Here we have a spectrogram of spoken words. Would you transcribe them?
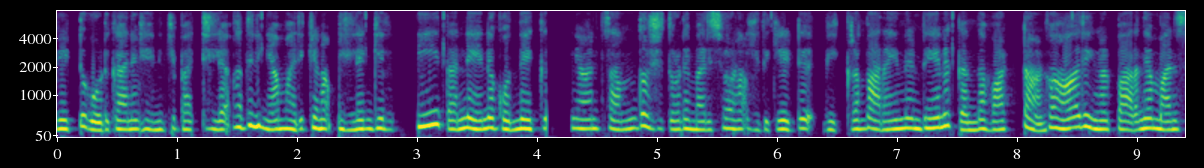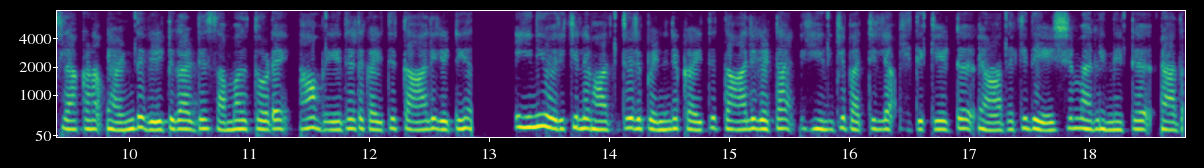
വിട്ടുകൊടുക്കാനും എനിക്ക് പറ്റില്ല. അതിന് ഞാൻ മരിക്കണം. ഇല്ലെങ്കിൽ നീ തന്നെ എന്നെ കൊന്നേക്ക്. ഞാൻ സന്തോഷത്തോടെ മരിച്ചോളാം. ഇത് കേട്ട് വിക്രം പറയുന്നുണ്ട് എനക്കെന്താ വട്ടാണ്? കാര്യങ്ങൾ പറഞ്ഞ് മനസ്സിലാക്കണം. രണ്ട് വീട്ടുകാരുടെ സമ്മതത്തോടെ ആ വേദയുടെ കഴുത്തിൽ താലി കെട്ടിയ ഇനി ഒരിക്കലും മറ്റൊരു പെണ്ണിന്റെ കഴുത്തിൽ താലി കെട്ടാൻ എനിക്ക് പറ്റില്ല. ഇത് കേട്ട് രാധയ്ക്ക് ദേഷ്യം വരുന്നിട്ട് രാധ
